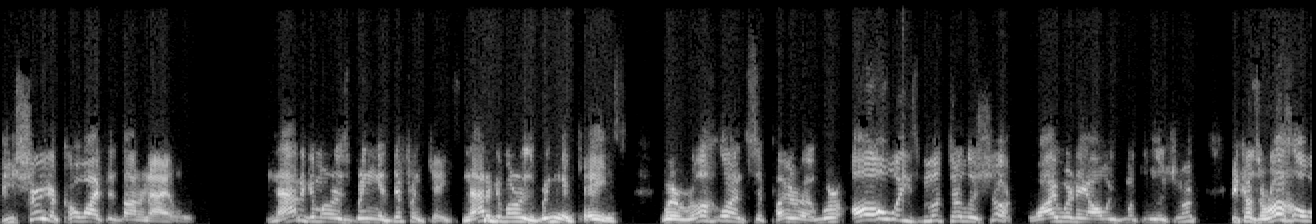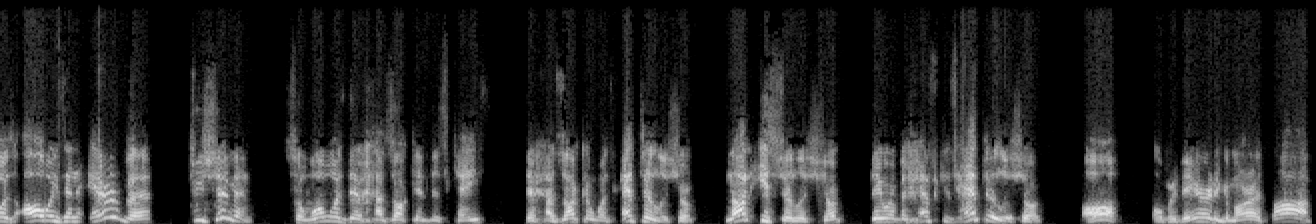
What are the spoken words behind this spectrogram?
Be sure your co-wife is not an island. Now the Gemara is bringing a different case. Now the Gemara is bringing a case where Rachel and Sipira were always mutter l'shuk. Why were they always mutter l'shuk? Because Rachel was always an erva to Shimon. So what was their chazaka in this case? Their chazaka was heter l'shuk, not iser l'shuk. They were becheskes heter l'shuk. Oh, over there the Gemara thought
